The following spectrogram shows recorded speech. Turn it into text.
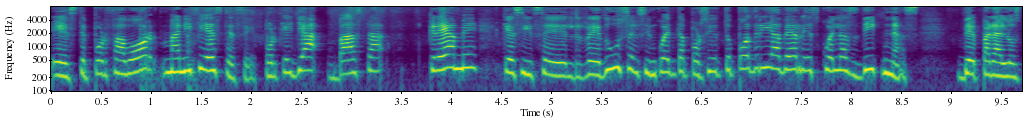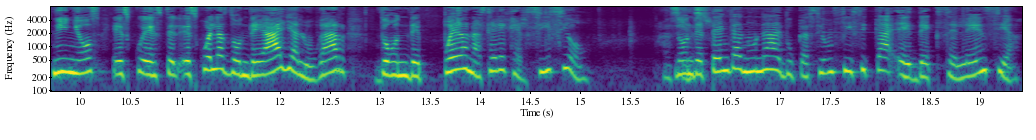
este, por favor, manifiéstese, porque ya basta. Créame que si se reduce el 50%, podría haber escuelas dignas de para los niños, escu- este, escuelas donde haya lugar, donde puedan hacer ejercicio, Así donde es. tengan una educación física eh, de excelencia.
